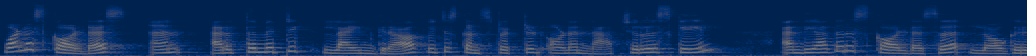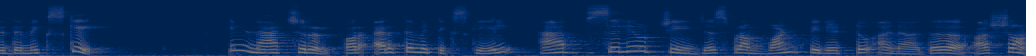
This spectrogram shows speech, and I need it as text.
One is called as an arithmetic line graph which is constructed on a natural scale and the other is called as a logarithmic scale. In natural or arithmetic scale, absolute changes from one period to another are shown.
